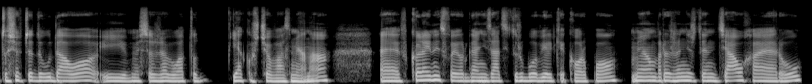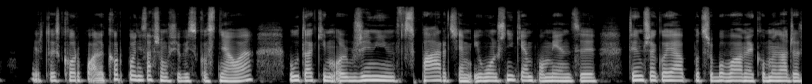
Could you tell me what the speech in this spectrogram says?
To się wtedy udało i myślę, że była to jakościowa zmiana. W kolejnej swojej organizacji, to już było wielkie korpo, miałam wrażenie, że ten dział HR-u Wiesz, to jest korpo, ale korpo nie zawsze musi być skostniałe. Był takim olbrzymim wsparciem i łącznikiem pomiędzy tym, czego ja potrzebowałam jako menadżer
